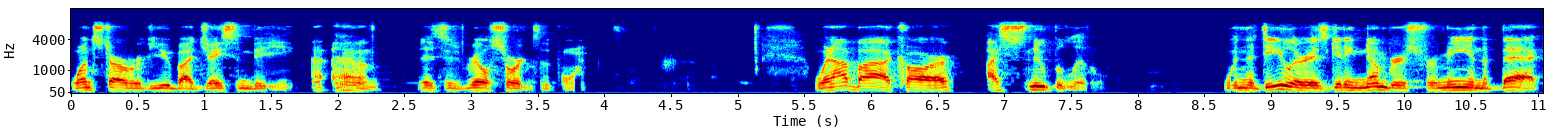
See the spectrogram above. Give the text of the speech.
one star review by Jason B. this is real short and to the point. When I buy a car, I snoop a little. When the dealer is getting numbers for me in the back,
